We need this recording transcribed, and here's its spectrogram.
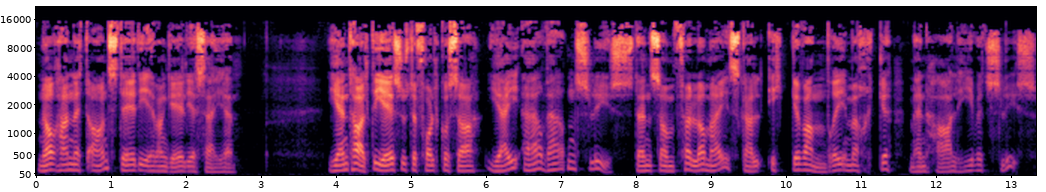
når han et annet sted i evangeliet sier Igjen talte Jesus til folk og sa, Jeg er verdens lys, den som følger meg skal ikke vandre i mørket, men ha livets lys.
